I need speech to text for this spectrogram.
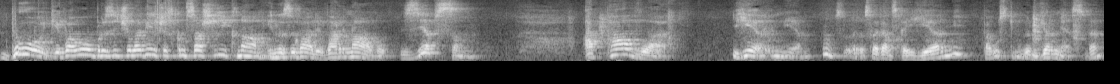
Боги во образе человеческом сошли к нам и называли Варнаву Зевсом, а Павла Ермием. Ну, славянское Ерми, по-русски мы говорим Гермес, да?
